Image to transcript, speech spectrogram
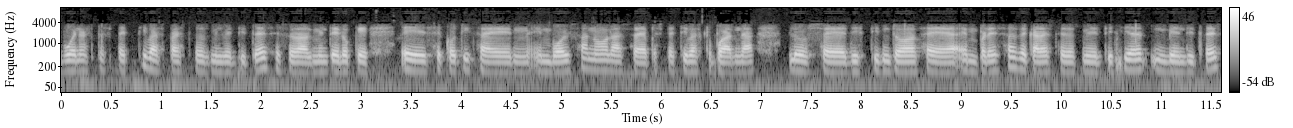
buenas perspectivas para este 2023, es realmente lo que se cotiza en, en bolsa, no las perspectivas que puedan dar los distintas empresas de cara a este 2023.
